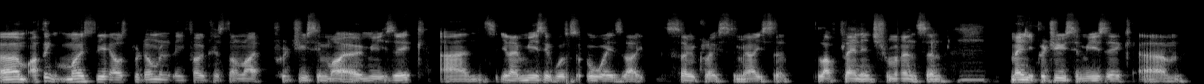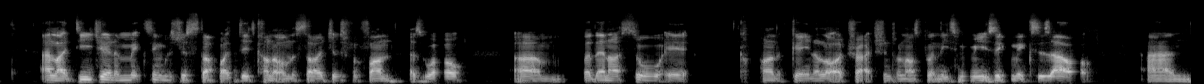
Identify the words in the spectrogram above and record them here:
Um, I think mostly I was predominantly focused on like producing my own music, and you know, music was always like so close to me. I used to love playing instruments and mainly producing music. Um, and like DJing and mixing was just stuff I did kind of on the side just for fun as well. Um, but then I saw it kind of gain a lot of traction when I was putting these music mixes out. And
